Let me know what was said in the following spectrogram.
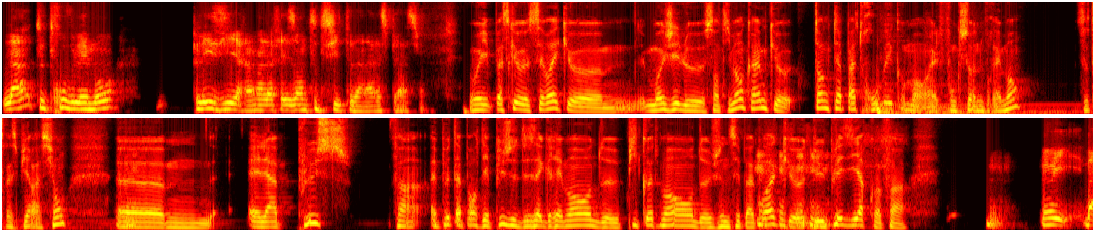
Là, tu trouves les mots plaisir en la faisant tout de suite dans la respiration. Oui, parce que c'est vrai que euh, moi j'ai le sentiment quand même que tant que tu n'as pas trouvé comment elle fonctionne vraiment, cette respiration, euh, elle a plus enfin, elle peut t'apporter plus de désagréments, de picotements, de je ne sais pas quoi, que du plaisir, quoi. Enfin. Oui, bah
